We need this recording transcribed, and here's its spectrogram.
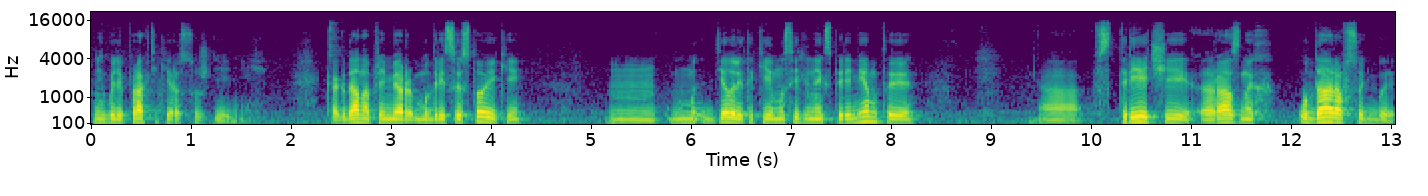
У них были практики рассуждений. Когда, например, мудрецы-стоики делали такие мыслительные эксперименты, а, встречи разных ударов судьбы,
